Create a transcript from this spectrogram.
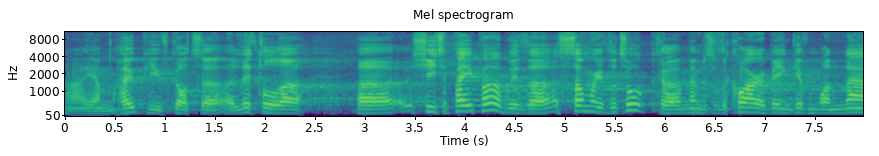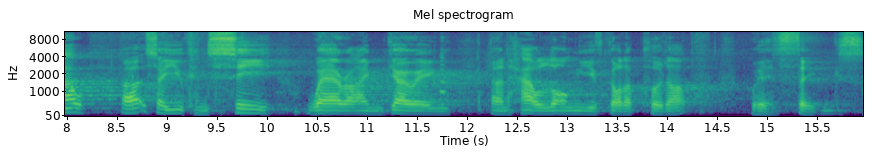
I um, hope you've got a, a little uh, uh, sheet of paper with uh, a summary of the talk. Uh, members of the choir are being given one now uh, so you can see where I'm going and how long you've got to put up with things.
